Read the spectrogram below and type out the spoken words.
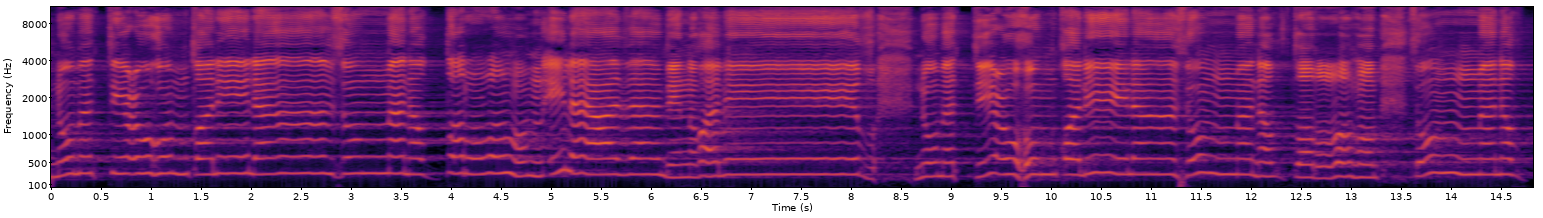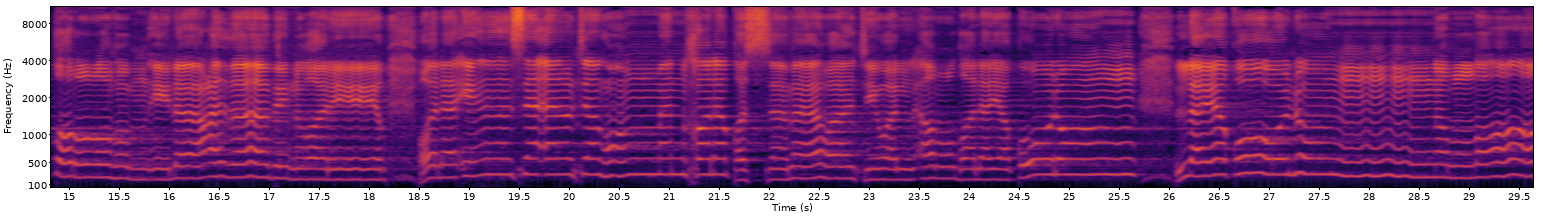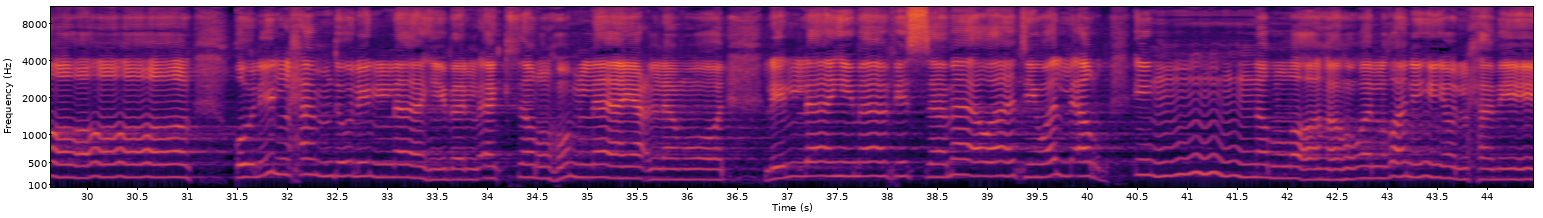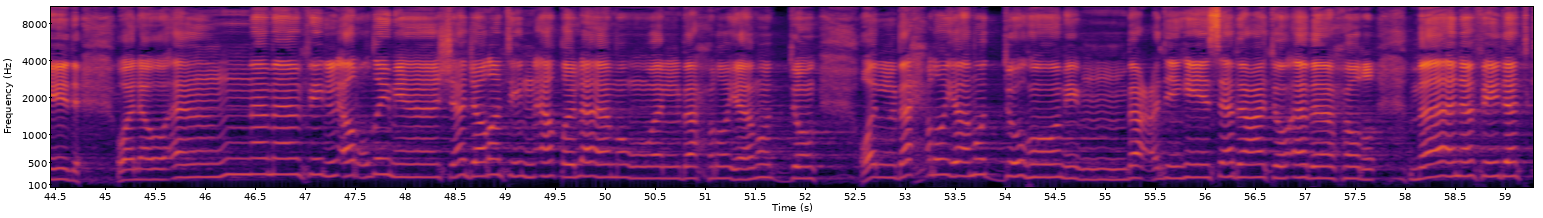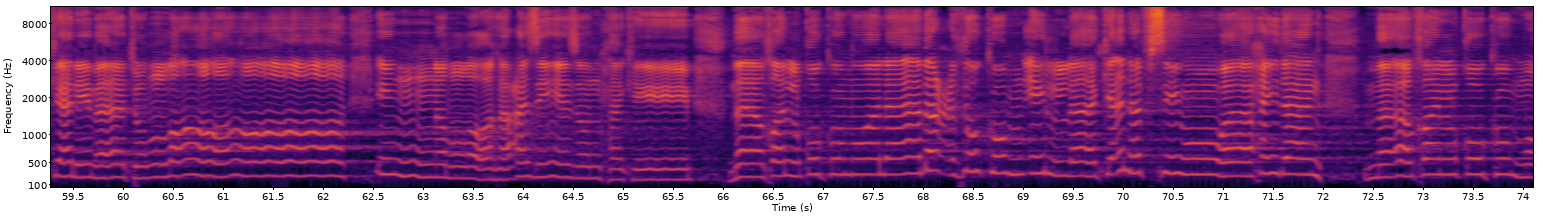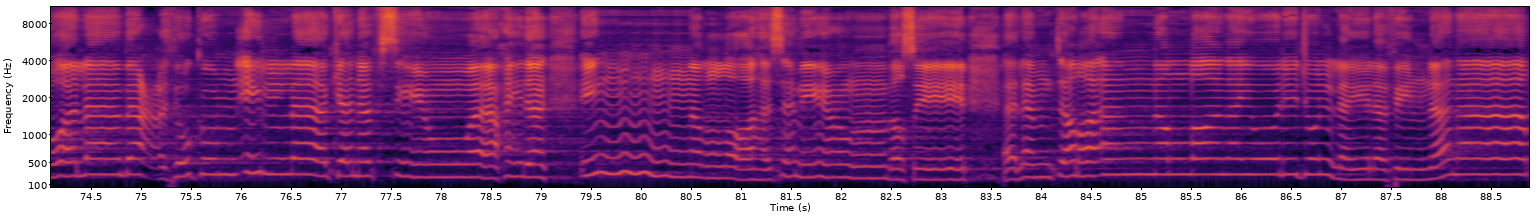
نمتعهم قليلا ثم نضطرهم إلى عذاب غليظ. نمتعهم قليلا ثم نضطرهم ثم نضطرهم إلى عذاب غليظ. ولئن سألتهم من خلق السماوات والأرض ليقولن ليقولن الله. قل الحمد لله بل أكثرهم لا يعلمون. لله ما في السماوات والأرض إن الله هو الغني الحميد. ولو أن ما في الأرض من شجرة أقلام والبحر يمده والبحر يمده من بعده سبعة أبحر. ما نفدت كلمات الله إن الله عزيز حكيم. ما خلقكم ولا بعثكم إلا كنفس واحدة. ما خلقكم ولا بعثكم إلا كنفس واحدة. إن الله سميع بصير. ألم تر أن الله يولج الليل في النهار؟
